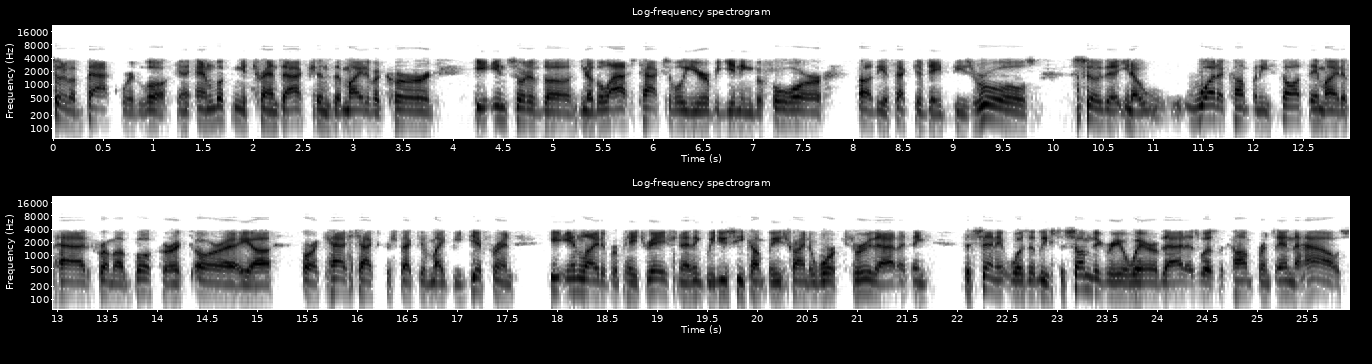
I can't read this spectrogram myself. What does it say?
sort of a backward look and, looking at transactions that might have occurred in, sort of the, you know, the last taxable year beginning before uh, the effective date of these rules so that, you know, what a company thought they might have had from a book or a, or a, uh, or a cash tax perspective might be different in light of repatriation. I think we do see companies trying to work through that. I think the Senate was at least to some degree aware of that, as was the conference and the House.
